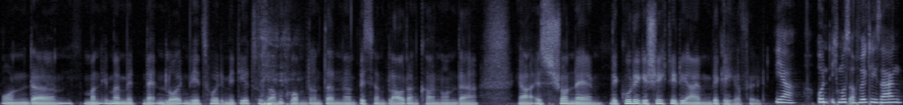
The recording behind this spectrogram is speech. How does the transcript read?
und äh, man immer mit netten Leuten wie jetzt heute mit dir zusammenkommt und dann ein bisschen plaudern kann und äh, ja, ist schon eine, eine gute Geschichte, die einem wirklich erfüllt. Ja, und ich muss auch wirklich sagen,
